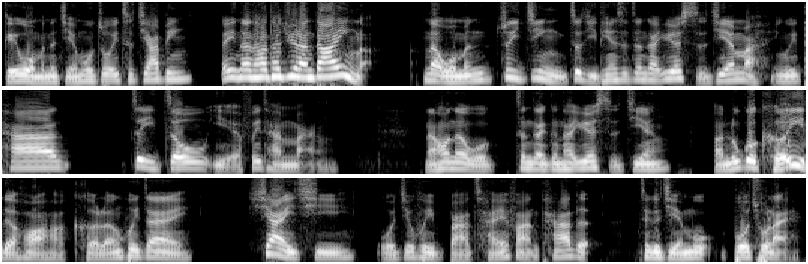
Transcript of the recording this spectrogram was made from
给我们的节目做一次嘉宾？哎，那他他居然答应了。那我们最近这几天是正在约时间嘛，因为他这一周也非常忙。然后呢，我正在跟他约时间啊，如果可以的话哈，可能会在下一期我就会把采访他的这个节目播出来。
